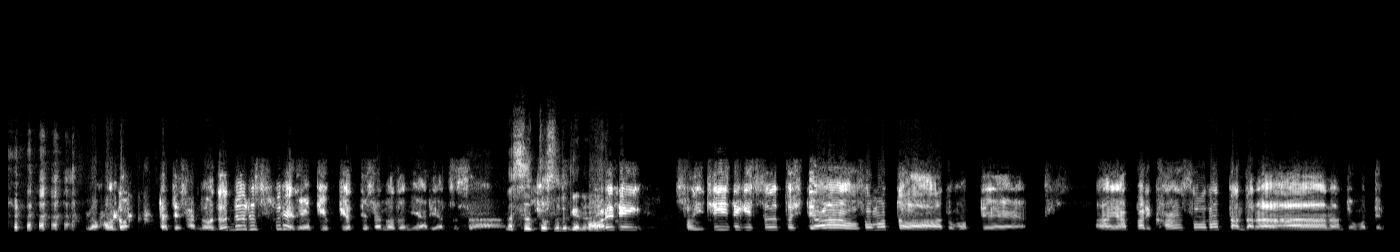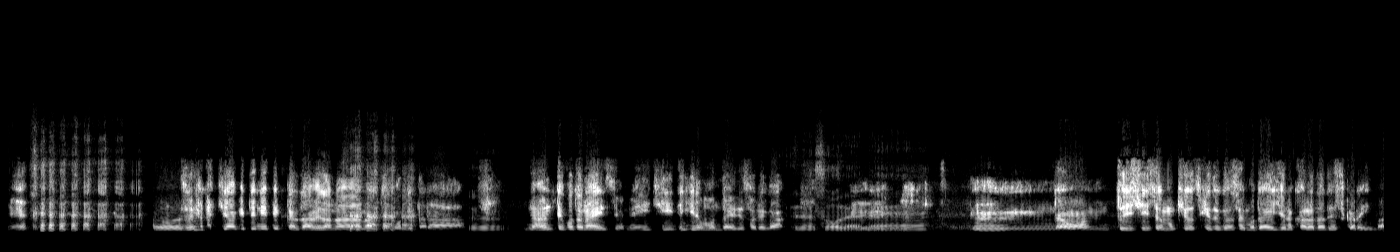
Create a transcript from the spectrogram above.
いや、本当だってさ、喉塗るスプレーでピュッピュってさ、喉にやるやつさ、まあスッとするけどね。あれで、そう、一時的スーッとして、ああ、収まったわと思って、ああ、やっぱり乾燥だったんだなーなんて思ってね。うん、それ口開けて寝てっからダメだなーなんて思ってたら、うんなんてことないですよね。一時的な問題で、それが。うん、そうだよね。うーん、本当石井さんも気をつけてください。もう大事な体ですから、今。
